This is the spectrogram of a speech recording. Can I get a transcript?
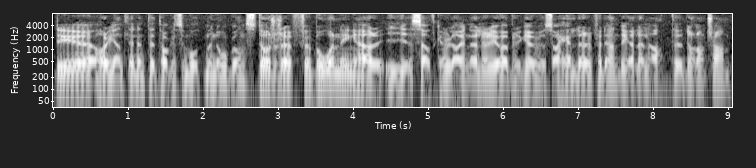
Det har egentligen inte tagits emot med någon större förvåning här i South Carolina eller i övriga USA heller för den delen att Donald Trump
